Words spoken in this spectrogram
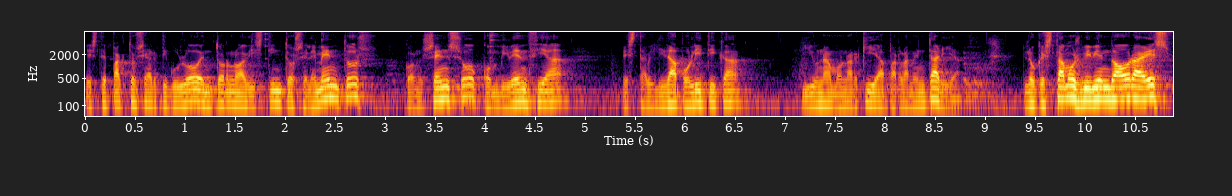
Este pacto se articuló en torno a distintos elementos, consenso, convivencia, estabilidad política y una monarquía parlamentaria. Lo que estamos viviendo ahora es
